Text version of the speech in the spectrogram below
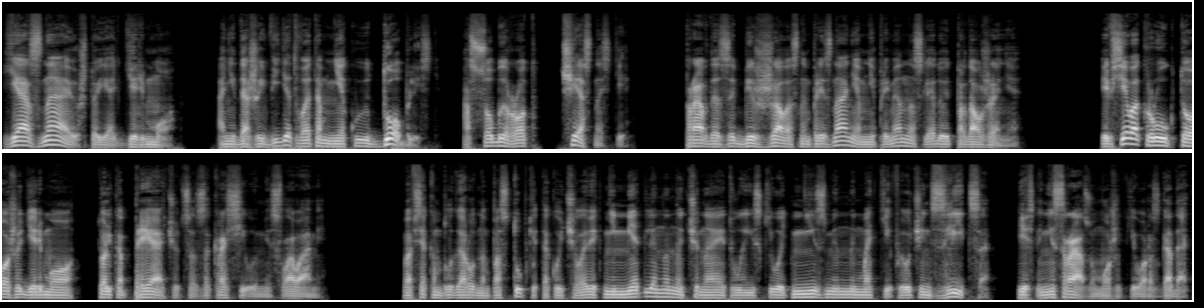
«я знаю, что я дерьмо». Они даже видят в этом некую доблесть, особый род честности. Правда, за безжалостным признанием непременно следует продолжение. И все вокруг тоже дерьмо, только прячутся за красивыми словами. Во всяком благородном поступке такой человек немедленно начинает выискивать низменный мотив и очень злится, если не сразу может его разгадать.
